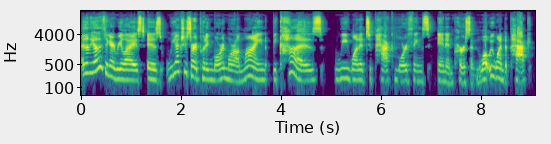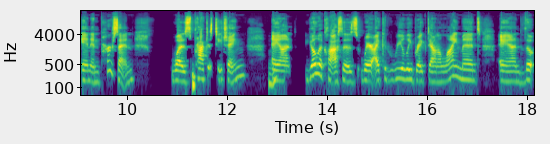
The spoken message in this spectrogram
And then the other thing I realized is we actually started putting more and more online because we wanted to pack more things in in person. What we wanted to pack in in person was practice teaching mm-hmm. and yoga classes where I could really break down alignment and the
